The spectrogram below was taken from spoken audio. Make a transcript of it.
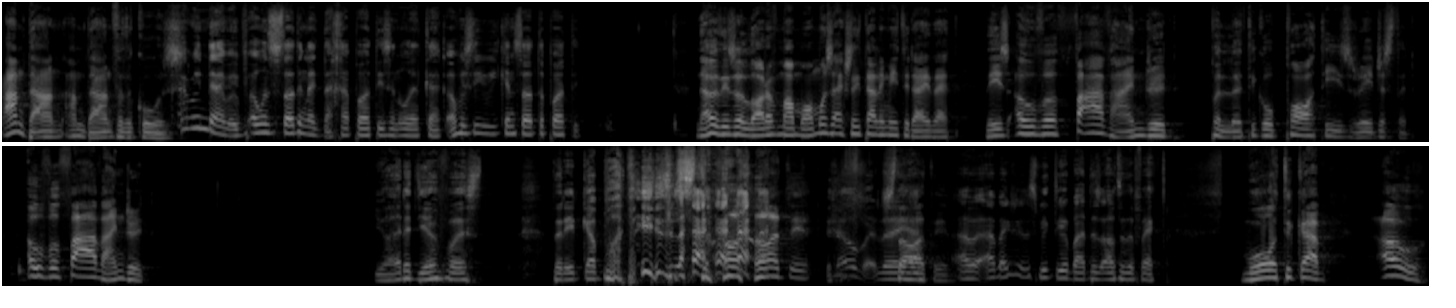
I'm down. I'm down for the cause. I mean, damn, if everyone's starting like dagga parties and all that, kak, obviously we can start the party. No, there's a lot of. My mom was actually telling me today that there's over 500 political parties registered. Over 500. You heard it here first. The red cup party is like. Started. No, but, no, Started. Yeah. I, I'm actually going to speak to you about this after the fact. More to come. Oh,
